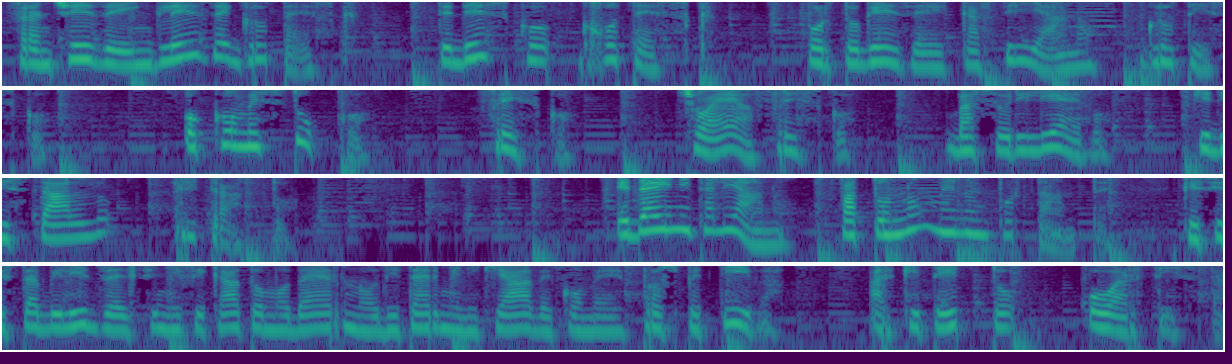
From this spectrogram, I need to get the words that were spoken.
Francese e inglese grotesque, tedesco grotesque, portoghese e castigliano grotesco. O come stucco, fresco, cioè a fresco, bassorilievo, piedistallo, ritratto. Ed è in italiano, fatto non meno importante che si stabilizza il significato moderno di termini chiave come prospettiva, architetto o artista.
